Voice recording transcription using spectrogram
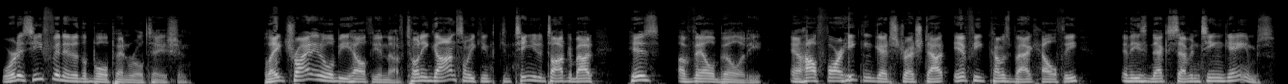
Where does he fit into the bullpen rotation? Blake Treinen will be healthy enough. Tony Gonsolin, we can continue to talk about his availability and how far he can get stretched out if he comes back healthy in these next 17 games.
